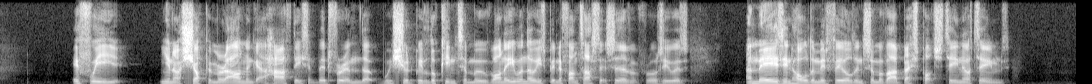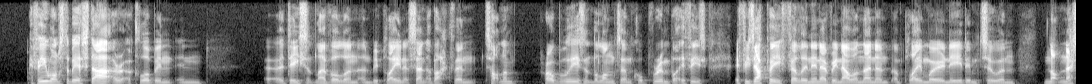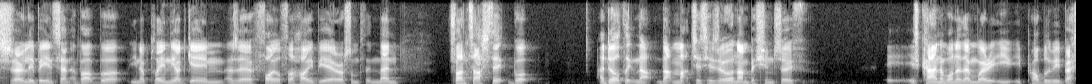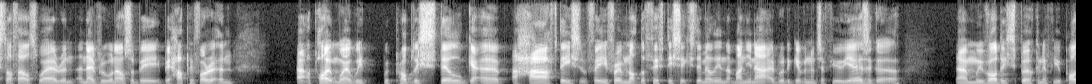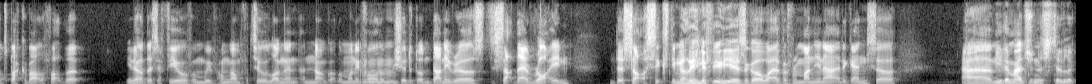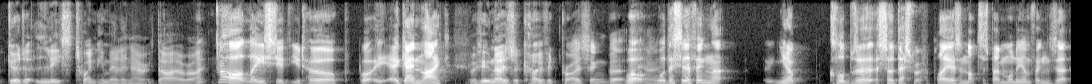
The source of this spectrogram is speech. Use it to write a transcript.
if we, you know, shop him around and get a half decent bid for him, that we should be looking to move on. Even though he's been a fantastic servant for us, he was amazing holding midfield in some of our best Pochettino teams. If he wants to be a starter at a club in, in a decent level and, and be playing at centre back, then Tottenham probably isn't the long term club for him. But if he's if he's happy filling in every now and then and, and playing where you need him to and not necessarily being centre back, but you know playing the odd game as a foil for Højbjerg or something, then fantastic. But I don't think that that matches his own ambition. So if it's kind of one of them where he'd probably be best off elsewhere, and, and everyone else would be be happy for it. And at a point where we would probably still get a, a, half decent fee for him, not the 50, 60 million that Man United would have given us a few years ago. And um, we've already spoken a few pods back about the fact that you know there's a few of them we've hung on for too long and, and not got the money for mm. that we mm. should have done. Danny Rose sat there rotting the sort of 60 million a few years ago or whatever from Man United again. So um, you'd imagine there's still a good at least 20 mil in Eric Dier, right? Oh, at least you'd, you'd hope. But again, like. Who knows the COVID pricing, but. Well, you know. well, this is the thing that, you know, clubs are so desperate for players and not to spend money on things that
